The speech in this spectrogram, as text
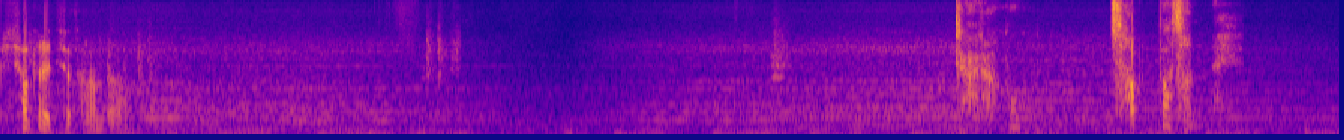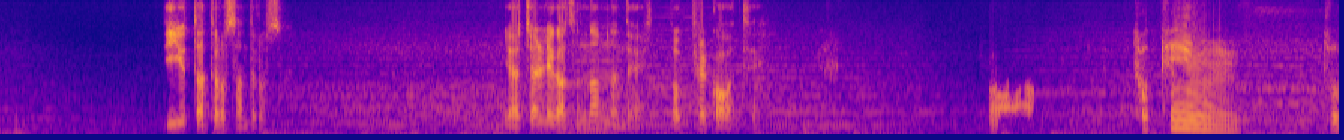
셔틀을 진짜 잘한다. 잘하고 자빠졌네 이 유타 들었어 안 들었어 야 젤리가 손 넘는데 너필것 같아 저 팀, 저,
